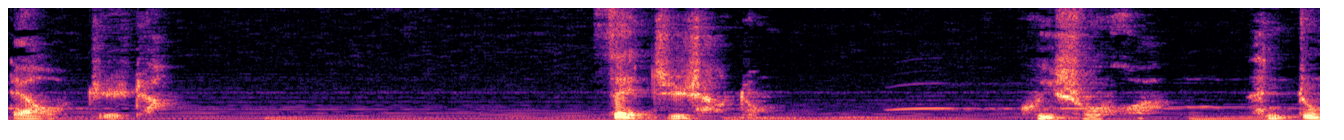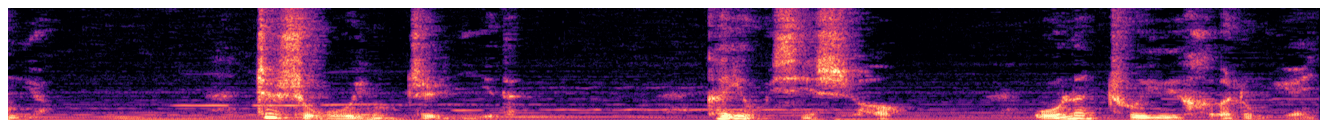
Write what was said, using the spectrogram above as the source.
聊职场。在职场中，会说话很重要，这是毋庸置疑的。可有些时候，无论出于何种原因，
